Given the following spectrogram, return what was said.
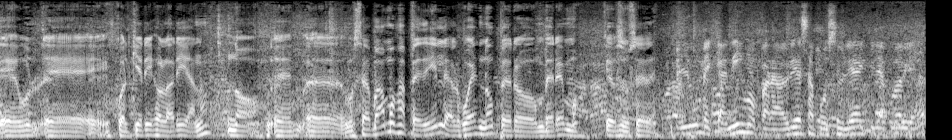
eh, eh, cualquier hijo lo haría, ¿no? No, o sea, vamos a pedirle al juez, ¿no? Pero veremos qué sucede. ¿Hay un mecanismo para abrir esa posibilidad de que ella pueda viajar?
